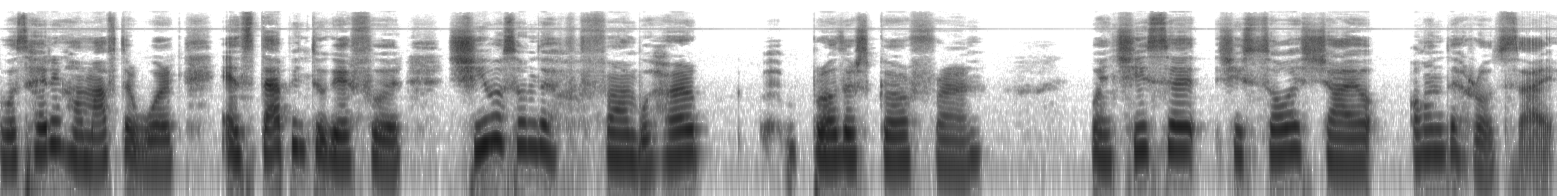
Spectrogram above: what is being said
was heading home after work and stopping to get food. She was on the phone with her brother's girlfriend when she said she saw a child on the roadside.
